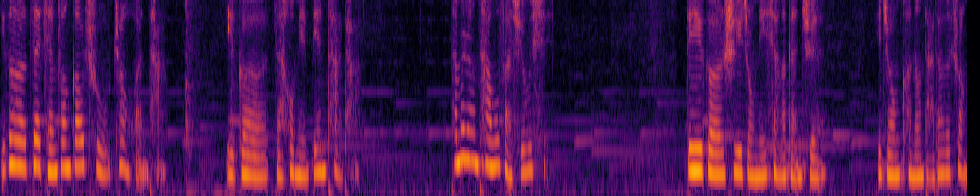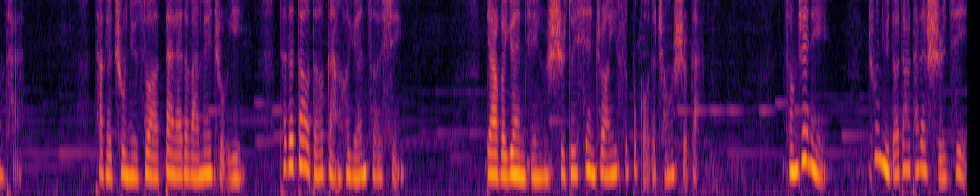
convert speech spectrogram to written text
一个在前方高处召唤他，一个在后面鞭挞他。他们让他无法休息。第一个是一种理想的感觉，一种可能达到的状态。他给处女座带来的完美主义，他的道德感和原则性。第二个愿景是对现状一丝不苟的诚实感。从这里，处女得到他的实际。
